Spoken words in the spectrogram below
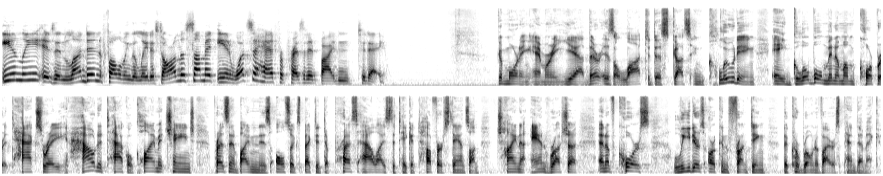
Ian Lee is in London following the latest on the summit. Ian, what's ahead for President Biden today? Good morning, Anne Marie. Yeah, there is a lot to discuss, including a global minimum corporate tax rate, how to tackle climate change. President Biden is also expected to press allies to take a tougher stance on China and Russia. And of course, leaders are confronting the coronavirus pandemic.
